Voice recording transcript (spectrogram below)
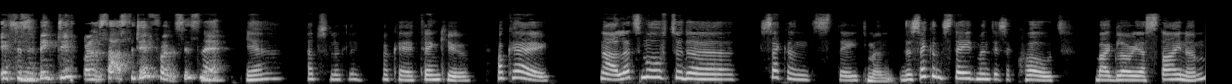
If there's Yeah. a big difference, that's the difference, isn't it? Mm-hmm. Yeah, absolutely. Okay, thank you. Okay, now let's move to the second statement. The second statement is a quote by Gloria Steinem.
